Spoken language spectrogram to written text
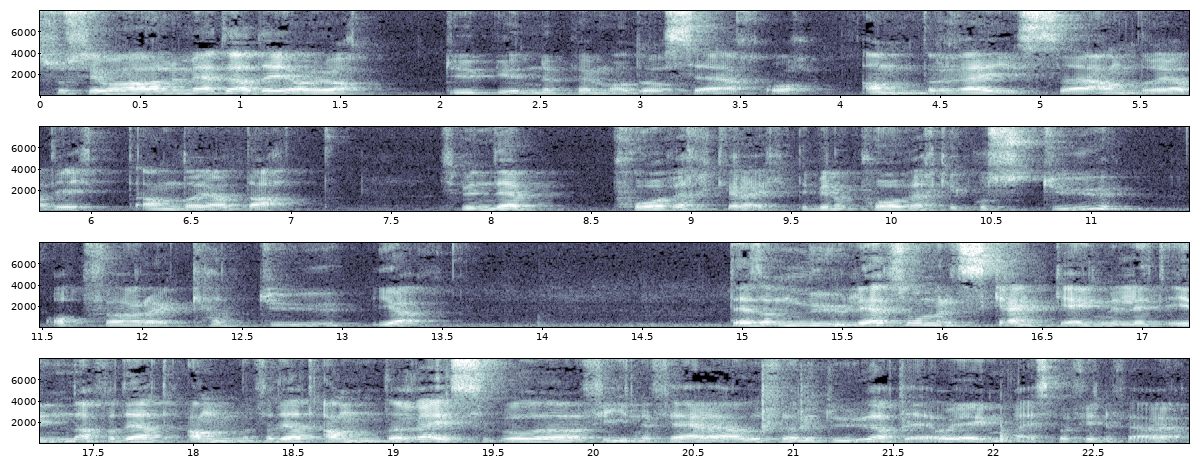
sosiale medier det gjør jo at du begynner på en måte å se og andre reiser, andre gjør ditt, andre gjør datt. Så begynner det å påvirke deg. Det begynner å påvirke hvordan du oppfører deg, hva du gjør. Det er sånn Mulighetsrommet ditt skrenker egentlig litt inn. da, fordi at, andre, fordi at andre reiser på fine ferier. Da føler du at det, og jeg må reise på fine ferier.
